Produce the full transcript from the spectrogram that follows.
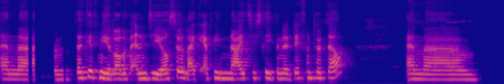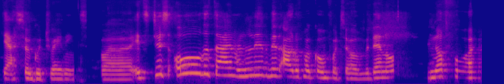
and um, that gives me a lot of energy. Also, like every night you sleep in a different hotel, and um, yeah, so good training. So uh, it's just all the time a little bit out of my comfort zone, but then also not for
